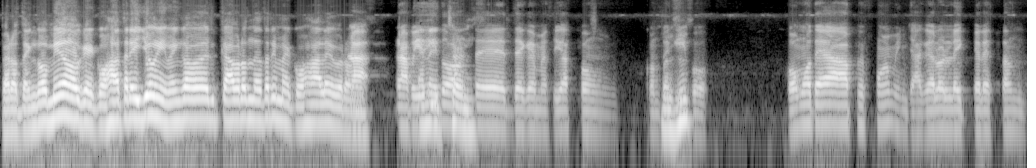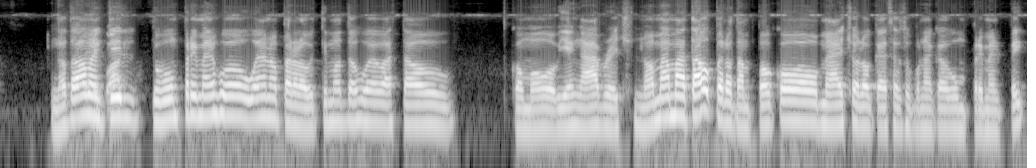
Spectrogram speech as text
pero tengo miedo que coja a Trey Young y venga el cabrón de atrás y me coja a LeBron. Ah, rapidito antes de que me sigas con, con tu equipo. ¿Cómo te ha performing? Ya que los Lakers están. No te voy a mentir, tuvo un primer juego bueno, pero los últimos dos juegos ha estado como bien average. No me ha matado, pero tampoco me ha hecho lo que se supone que hago un primer pick.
